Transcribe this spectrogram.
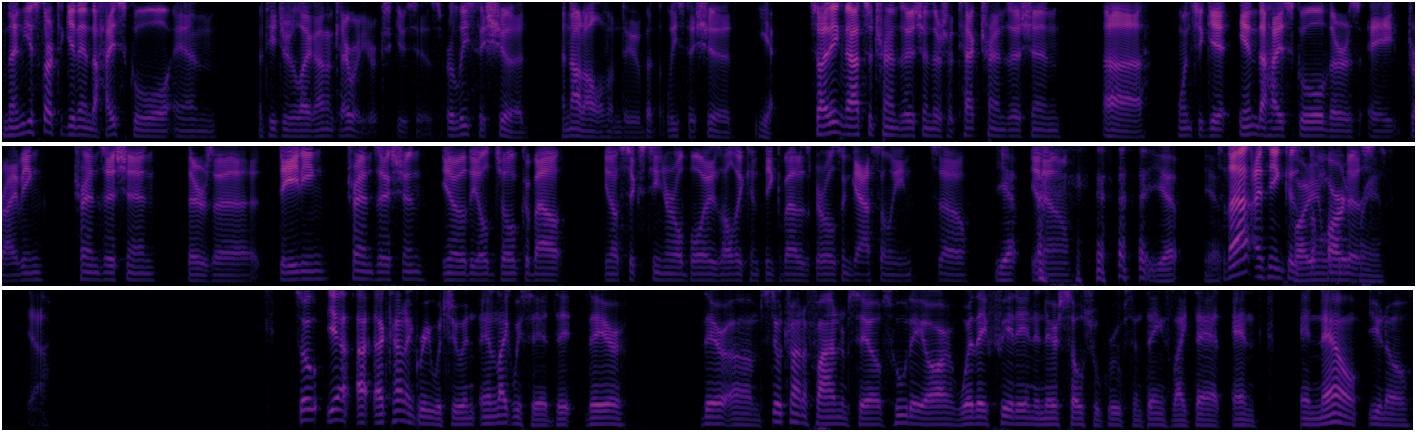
then you start to get into high school and the teachers are like i don't care what your excuse is. Or at least they should. And not all of them do but at least they should. Yeah. so i think that's a transition. There's a tech transition. Uh, once you get into high school there's a driving transition. There's a dating transition. You know the old joke about you know 16 year old boys all they can think about is girls and gasoline. So Yep. you know. Yep. Yep. so that i think is Partying the hardest. yeah So yeah, I, I kind of agree with you, and, and like we said, they they're they're um still trying to find themselves, who they are, where they fit in in their social groups and things like that, and and now you know,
